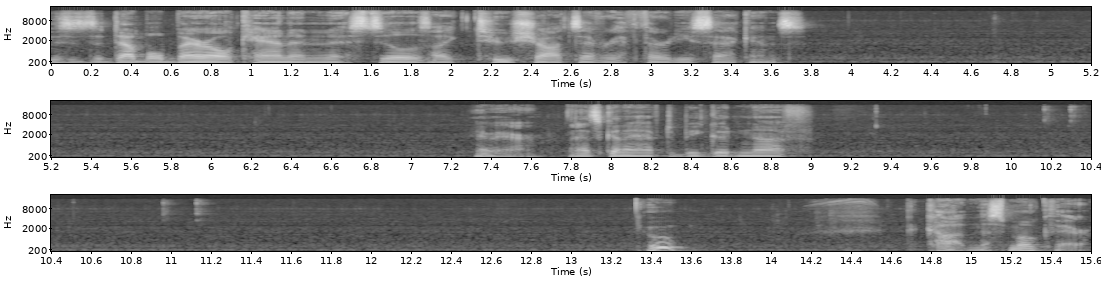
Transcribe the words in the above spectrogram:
This is a double barrel cannon and it still is like two shots every 30 seconds. There we are. That's going to have to be good enough. Ooh. Caught in the smoke there.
